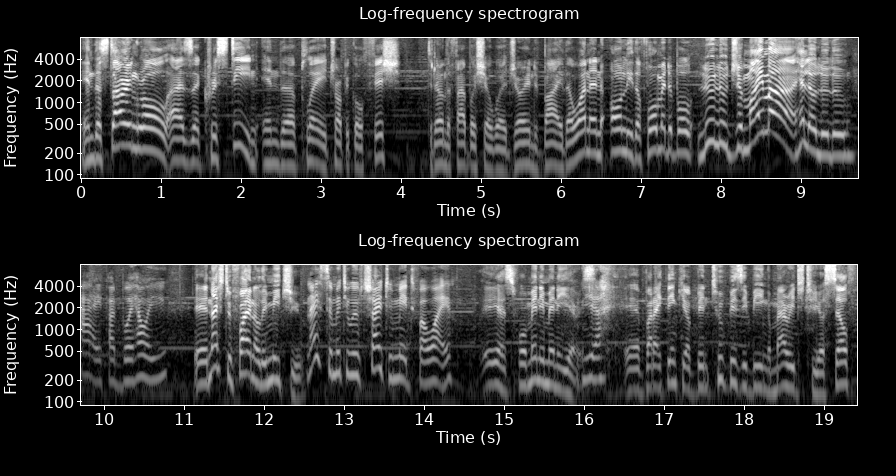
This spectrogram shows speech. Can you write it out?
In the starring role as uh, Christine in the play Tropical Fish, today on the Fatboy Show, we're joined by the one and only, the formidable Lulu Jemimah. Hello, Lulu. Hi, Fat Boy. How are you? Uh, nice to finally meet you. Nice to meet you. We've tried to meet for a while. Yes, for many, many years. Yeah. Uh, but I think you've been too busy being married to yourself.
